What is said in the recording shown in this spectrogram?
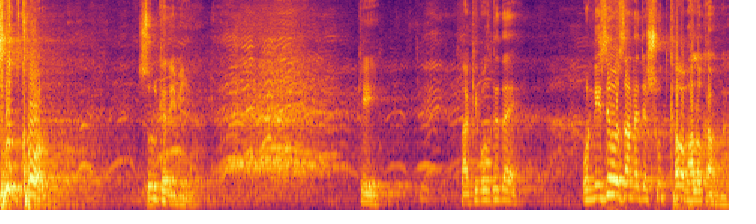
সুদখোর। সুলখানি মিয়া কি? তা কি বলতে দেয়? ও নিজেও জানে যে সুদ খাওয়া ভালো কাম না।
